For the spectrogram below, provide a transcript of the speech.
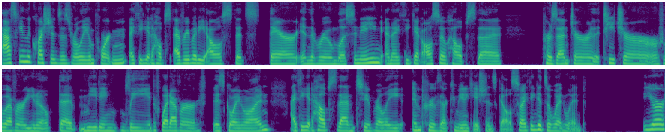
Asking the questions is really important. I think it helps everybody else that's there in the room listening. And I think it also helps the presenter, the teacher, or whoever, you know, the meeting lead, whatever is going on. I think it helps them to really improve their communication skills. So I think it's a win win. Your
